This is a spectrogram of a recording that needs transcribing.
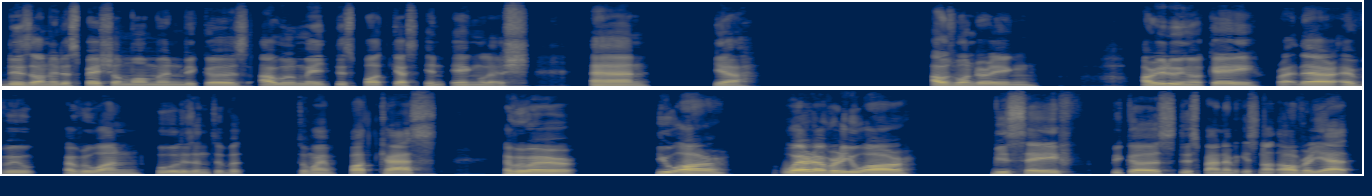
this is only the special moment because I will make this podcast in English. And yeah, I was wondering, are you doing okay right there? Every everyone who listen to to my podcast, everywhere you are, wherever you are, be safe because this pandemic is not over yet.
